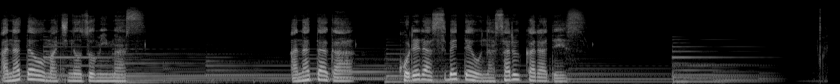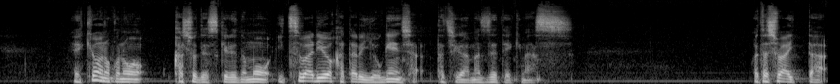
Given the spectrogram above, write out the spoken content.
あなたを待ち望みます。あなたがこれらすべてをなさるからです。え今日のこの箇所ですけれども偽りを語る預言者たちがまず出てきます。私は言った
